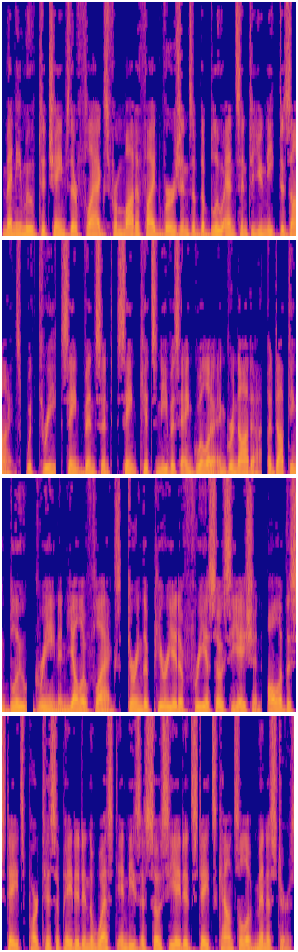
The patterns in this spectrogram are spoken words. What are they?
Many moved to change their flags from modified versions of the blue ensign to unique designs, with three, St. Vincent, St. Kitts Nevis Anguilla and Grenada, adopting blue, green and yellow flags. During the period of free association, all of the states participated in the West Indies Associated States Council of Ministers,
